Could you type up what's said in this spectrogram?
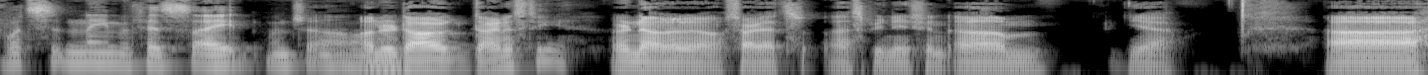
what's the name of his site? Which, uh, Underdog Dynasty? Or no, no, no. Sorry, that's SB Nation. Um, yeah. Uh,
